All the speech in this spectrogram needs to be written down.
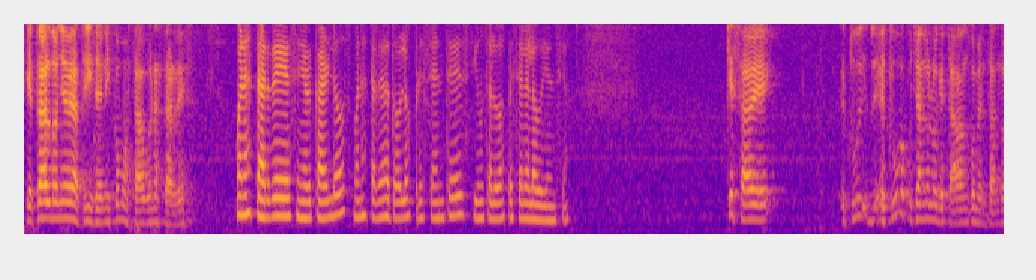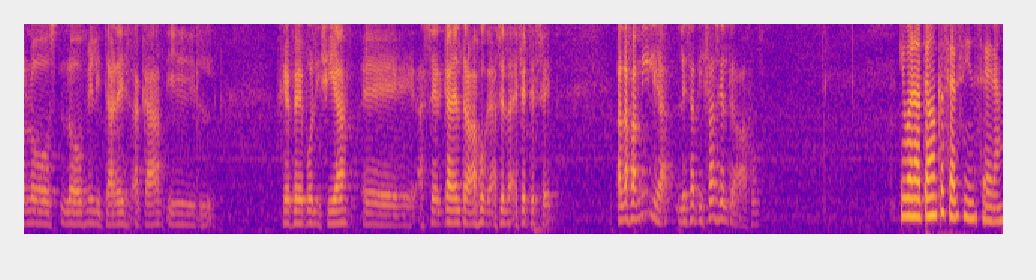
¿Qué tal, doña Beatriz Denis? ¿Cómo está? Buenas tardes. Buenas tardes, señor Carlos. Buenas tardes a todos los presentes y un saludo especial a la audiencia. ¿Qué sabe? Estuvo, estuvo escuchando lo que estaban comentando los, los militares acá y el jefe de policía eh, acerca del trabajo que hace la FTC. ¿A la familia le satisface el trabajo? Y bueno, tengo que ser sincera.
